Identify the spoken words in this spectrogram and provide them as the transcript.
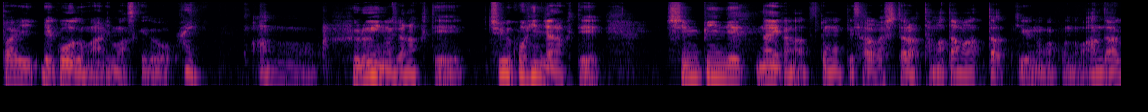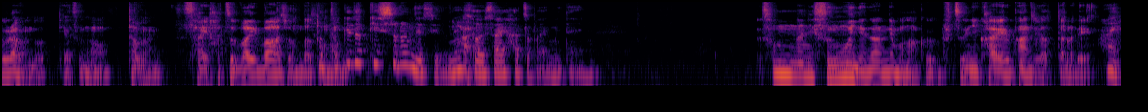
ぱいレコードがありますけどはい。あの古いのじゃなくて中古品じゃなくて新品でないかなと思って探したらたまたまあったっていうのがこの「アンダーグラウンド」ってやつの多分再発売バージョンだと思うん時です々するんですよね、はいそういう再発売みたいの。そんなにすごい値段でもなく普通に買える感じだったのではい。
